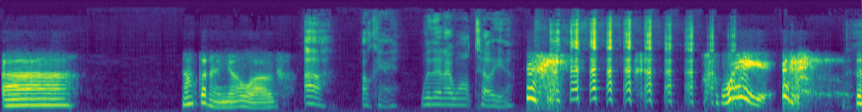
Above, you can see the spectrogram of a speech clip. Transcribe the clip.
Uh, not that I know of. Ah, okay. Well, then I won't tell you. Wait. All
